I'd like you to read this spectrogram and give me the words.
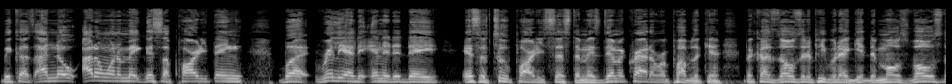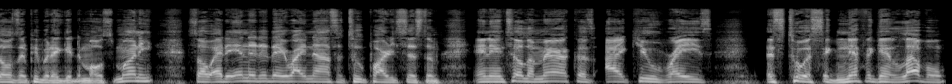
because I know I don't want to make this a party thing, but really at the end of the day, it's a two party system. It's Democrat or Republican because those are the people that get the most votes. Those are the people that get the most money. So at the end of the day, right now, it's a two party system. And until America's IQ raise is to a significant level,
